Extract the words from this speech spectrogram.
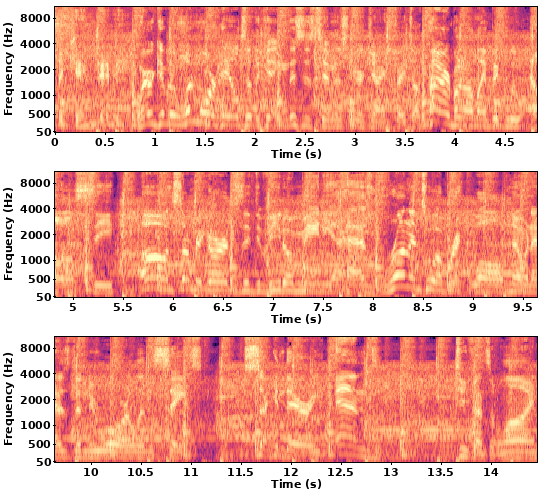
to the king, baby. We're giving one more hail to the king. This is Tim, this is York Giants Straight Talk, powered by Online Big Blue LLC. Oh, in some regards, the DeVito mania has run into a brick wall known as the New Orleans Saints secondary and defensive line.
